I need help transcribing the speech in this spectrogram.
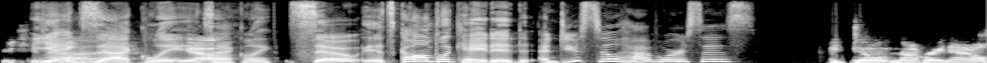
yeah. yeah, exactly, exactly. So it's complicated. And do you still have horses? I don't, not right now.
